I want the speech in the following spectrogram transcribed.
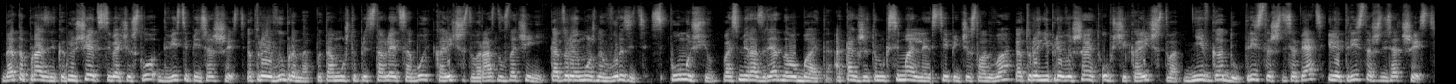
Дата праздника включает в себя число 256, которое выбрано, потому что представляет собой количество разных значений, которые можно выразить с помощью восьмиразрядного байта, а также это максимальная степень числа 2, которая не превышает общее количество дней в году – 365 или 366.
